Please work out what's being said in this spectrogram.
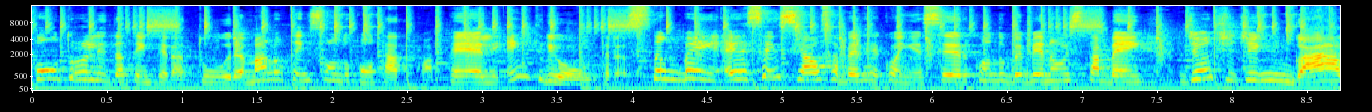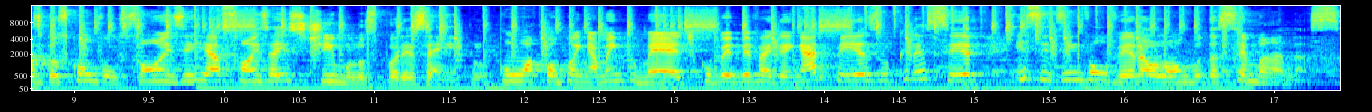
controle da temperatura, manutenção do contato com a pele, entre outras. Também é essencial saber reconhecer quando o bebê não está bem, diante de engasgos, convulsões e reações a estímulos, por exemplo. Com o acompanhamento médico, bebê vai ganhar peso, crescer e se desenvolver ao longo das semanas.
